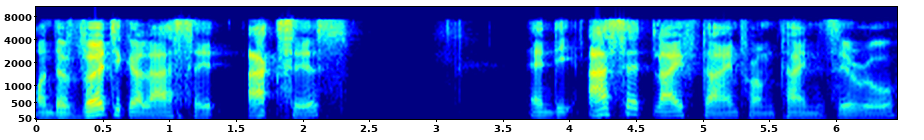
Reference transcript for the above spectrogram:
on the vertical asset axis and the asset lifetime from time zero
